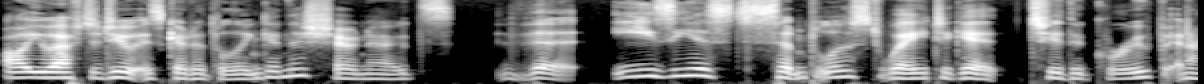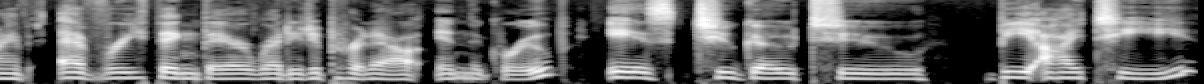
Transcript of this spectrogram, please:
all you have to do is go to the link in the show notes. The easiest, simplest way to get to the group, and I have everything there ready to print out in the group, is to go to bit.ly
